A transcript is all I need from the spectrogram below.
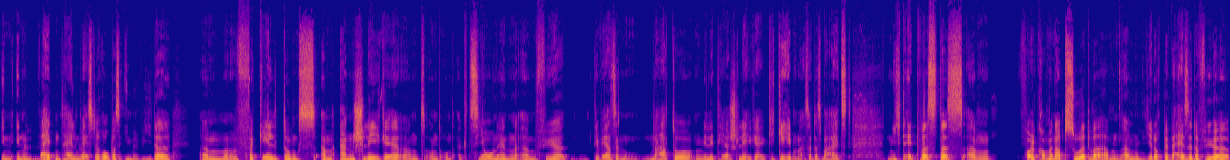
in, in weiten Teilen Westeuropas immer wieder ähm, Vergeltungsanschläge ähm, und, und, und Aktionen ähm, für diverse NATO-Militärschläge gegeben. Also das war jetzt nicht etwas, das ähm, vollkommen absurd war, ähm, jedoch Beweise dafür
